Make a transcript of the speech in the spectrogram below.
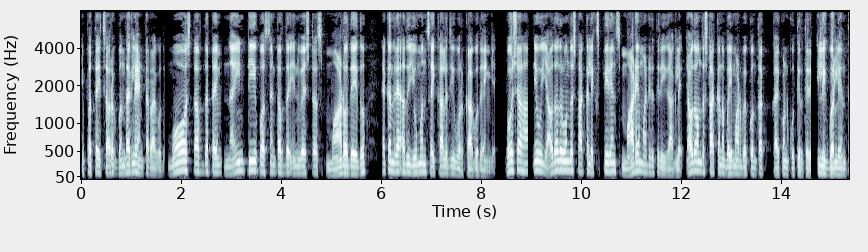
ಇಪ್ಪತ್ತೈದು ಸಾವಿರಕ್ಕೆ ಬಂದಾಗ್ಲೇ ಎಂಟರ್ ಆಗೋದು. Most of the time ninety percent of the investors ಮಾಡೋದೇ ಇದು. ಯಾಕಂದ್ರೆ ಅದು ಹ್ಯೂಮನ್ ಸೈಕಾಲಜಿ ವರ್ಕ್ ಆಗೋದೇ ಹಂಗೆ. ಬಹುಶಃ ನೀವು ಯಾವ್ದಾದ್ರು ಒಂದು ಸ್ಟಾಕ್ ಅಲ್ಲಿ ಎಕ್ಸ್ಪೀರಿಯನ್ಸ್ ಮಾಡೇ ಮಾಡಿರ್ತೀರಿ ಈಗಾಗಲೇ. ಯಾವ್ದೋ ಒಂದು ಸ್ಟಾಕ್ ಅನ್ನ ಬೈ ಮಾಡ್ಬೇಕು ಅಂತ ಕಾಯ್ಕೊಂಡು ಕೂತಿರ್ತೀರಿ. ಇಲ್ಲಿಗೆ ಬರ್ಲಿ ಅಂತ.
